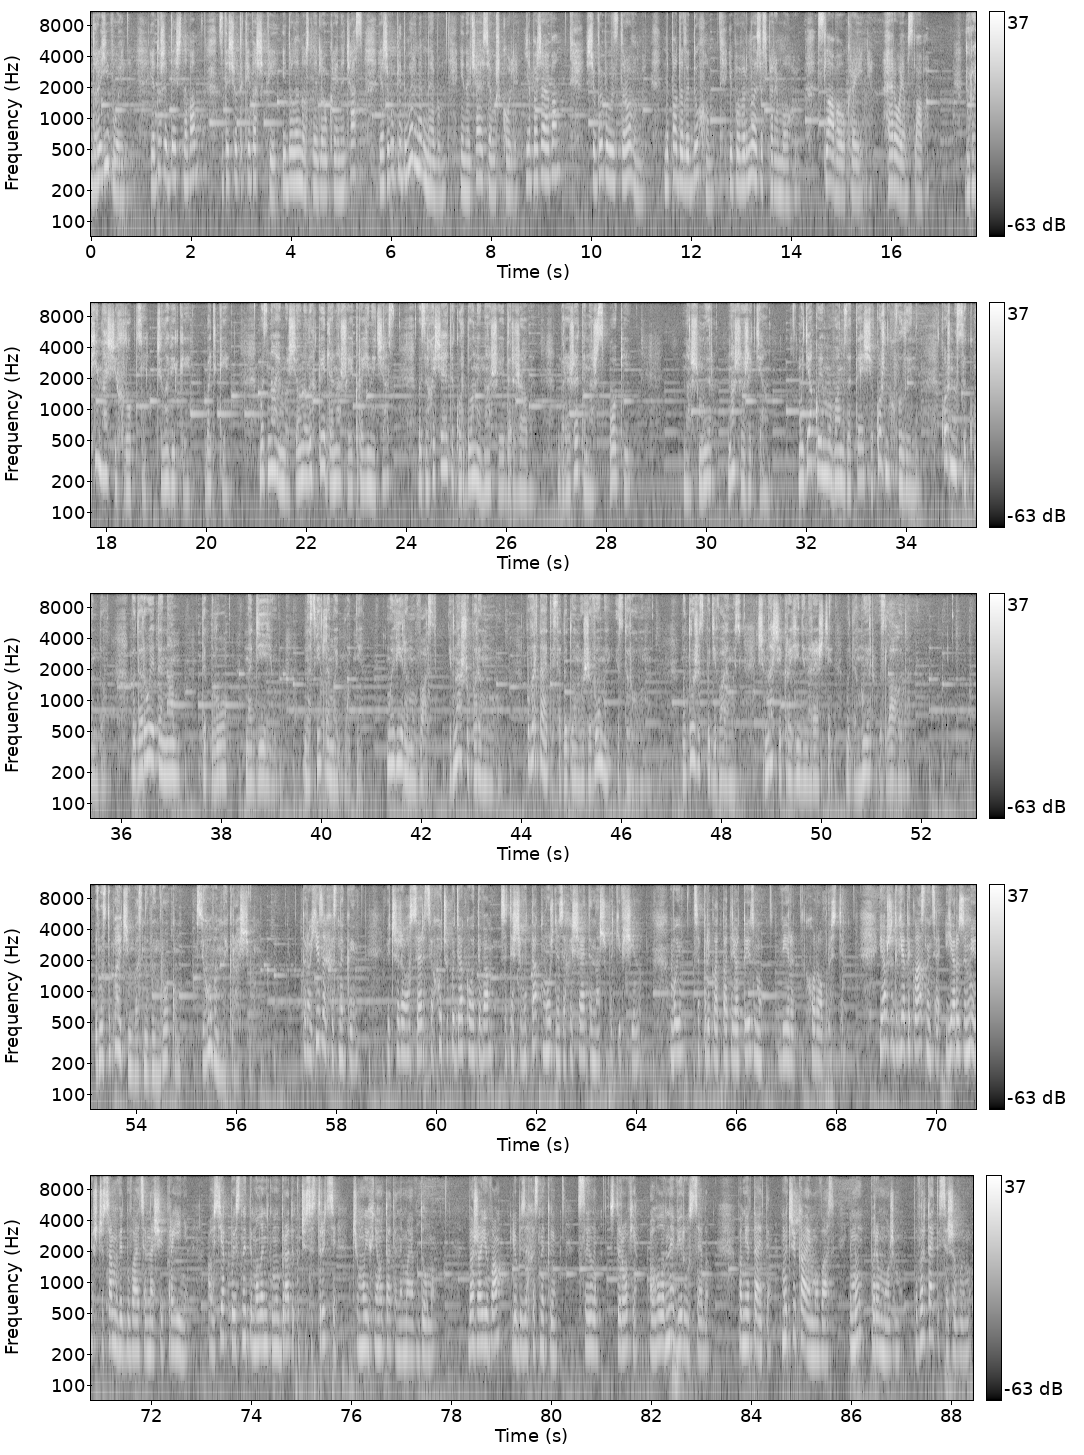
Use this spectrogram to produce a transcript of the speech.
Дорогі воїни, я дуже вдячна вам за те, що такий важкий і доленосний для України час я живу під мирним небом і навчаюся у школі. Я бажаю вам, щоб ви були здоровими, не падали духом і повернулися з перемогою. Слава Україні! Героям слава! Дорогі наші хлопці, чоловіки, батьки, ми знаємо, що у нелегкий для нашої країни час ви захищаєте кордони нашої держави, бережете наш спокій, наш мир, наше життя. Ми дякуємо вам за те, що кожну хвилину, кожну секунду ви даруєте нам тепло, надію на світле майбутнє. Ми віримо в вас і в нашу перемогу. Повертайтеся додому живими і здоровими. Ми дуже сподіваємось, що в нашій країні нарешті буде мир, злагода. З наступаючим вас новим роком! Всього вам найкращого! Дорогі захисники, від щирого серця хочу подякувати вам за те, що ви так мужньо захищаєте нашу батьківщину. Ви це приклад патріотизму, віри, хоробрості. Я вже дев'ятикласниця, і я розумію, що саме відбувається в нашій країні. А ось як пояснити маленькому братику чи сестриці, чому їхнього тата немає вдома. Бажаю вам, любі захисники, сили, здоров'я, а головне віри у себе. Пам'ятайте, ми чекаємо вас і ми переможемо. Повертайтеся живими.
